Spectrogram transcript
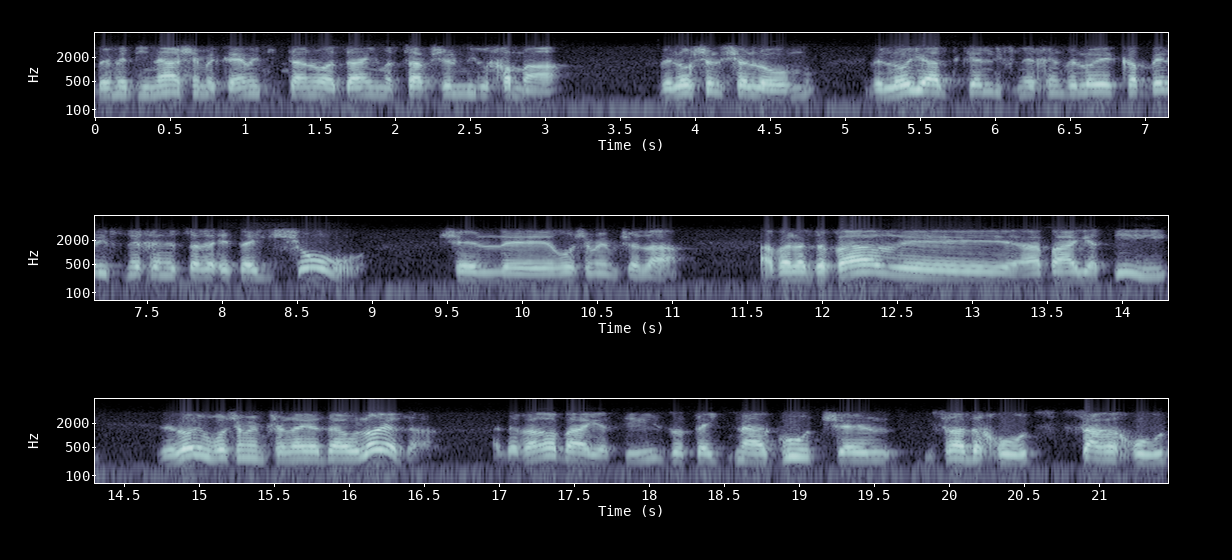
במדינה שמקיימת איתנו עדיין מצב של מלחמה ולא של שלום, ולא יעדכן לפני כן ולא יקבל לפני כן את, את האישור של uh, ראש הממשלה. אבל הדבר uh, הבעייתי זה לא אם ראש הממשלה ידע או לא ידע. הדבר הבעייתי זאת ההתנהגות של משרד החוץ, שר החוץ,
